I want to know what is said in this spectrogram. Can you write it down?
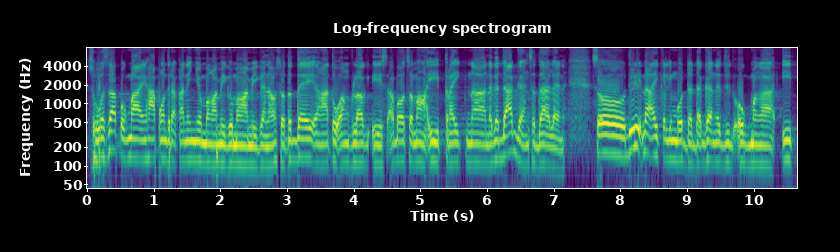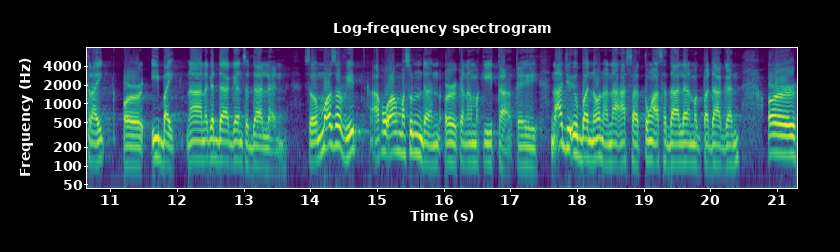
So what's up, ug maayong hapon dira kaninyo mga amigo mga amiga no. So today ang ato ang vlog is about sa mga e-trike na nagadagan sa dalan. So dili na ay kalimod na dagan na jud og mga e-trike or e-bike na nagadagan sa dalan. So most of it ako ang masundan or kanang makita kay naadyo uban no na naa sa tunga sa dalan magpadagan or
